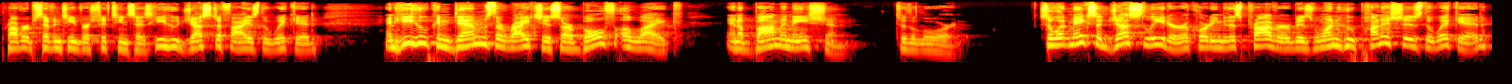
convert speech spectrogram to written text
Proverbs 17, verse 15 says, He who justifies the wicked and he who condemns the righteous are both alike an abomination to the Lord. So, what makes a just leader, according to this proverb, is one who punishes the wicked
